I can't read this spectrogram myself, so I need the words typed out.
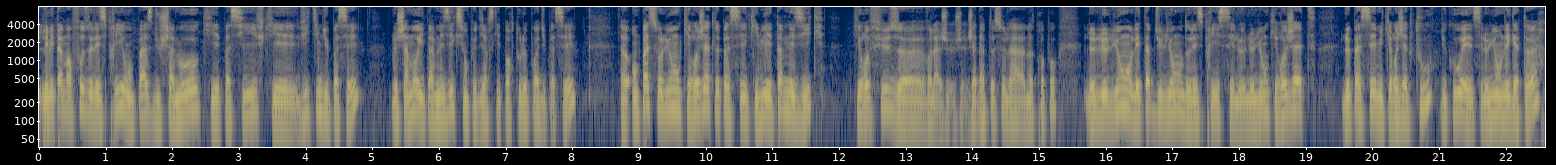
les métamorphoses de l'esprit où on passe du chameau qui est passif, qui est victime du passé. Le chameau est hypermnésique, si on peut dire, parce qu'il porte tout le poids du passé. Euh, on passe au lion qui rejette le passé, qui lui est amnésique, qui refuse. Euh, voilà, j'adapte cela à notre propos. Le, lion, l'étape du lion de l'esprit, c'est le, le, lion qui rejette le passé, mais qui rejette tout. Du coup, et c'est le lion négateur.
